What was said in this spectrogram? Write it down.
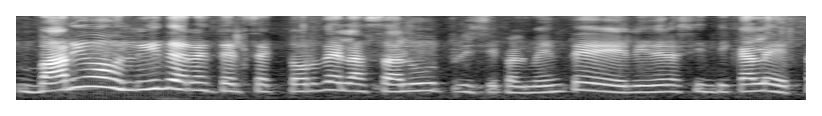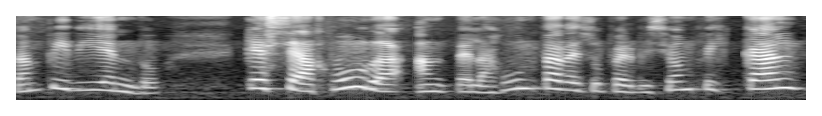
varios líderes del sector de la salud, principalmente líderes sindicales, están pidiendo que se acuda ante la Junta de Supervisión Fiscal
